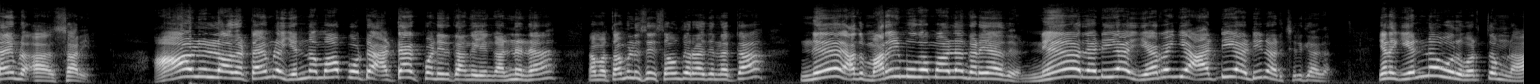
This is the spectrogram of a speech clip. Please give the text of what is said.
டைமில் சாரி ஆள் இல்லாத டைமில் என்னமா போட்டு அட்டாக் பண்ணியிருக்காங்க எங்கள் அண்ணனை? நம்ம தமிழிசை சவுந்தரராஜன் அக்கா நே அது மறைமுகமாலாம் கிடையாது. நேரடியாக இறங்கி அடி அடின்னு அடிச்சிருக்காங்க. எனக்கு என்ன ஒரு வருத்தம்னா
